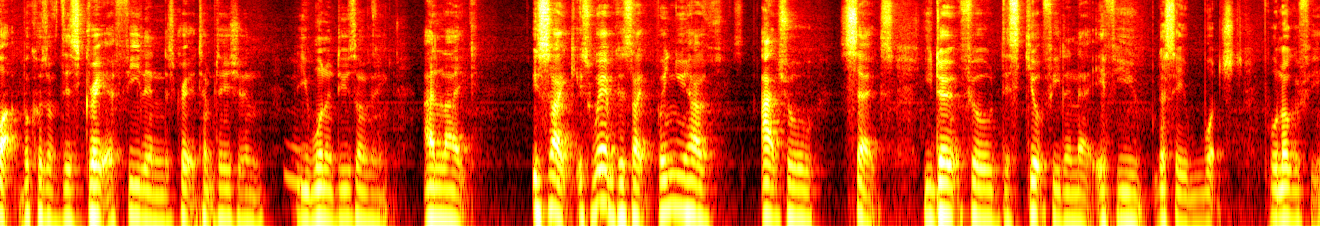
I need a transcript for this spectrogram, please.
but because of this greater feeling, this greater temptation, you mm. want to do something, and like, it's like it's weird because like when you have actual sex, you don't feel this guilt feeling that if you let's say watched pornography,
